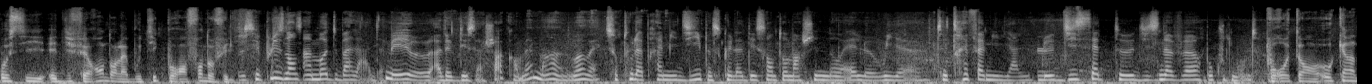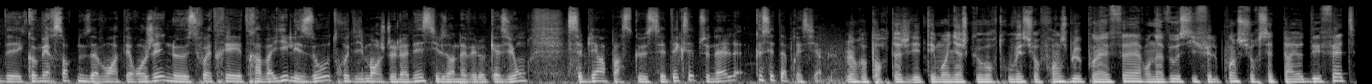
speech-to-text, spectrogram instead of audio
aussi est différent dans la boutique pour enfants d'Ophélie. C'est plus dans un mode balade, mais euh, avec des achats quand même. Hein. Ouais, ouais. Surtout l'après-midi, parce que la descente au marché de Noël, euh, oui, euh, c'est très familial. Le 17-19 heures, beaucoup de monde. Pour autant, aucun des commerçants que nous avons interrogés ne souhaiterait travailler les autres dimanches de l'année s'ils en avaient l'occasion. C'est bien parce que c'est exceptionnel que c'est appréciable. Un reportage et des témoignages que vous retrouvez sur francebleu.fr. On avait aussi fait le point sur cette période des fêtes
